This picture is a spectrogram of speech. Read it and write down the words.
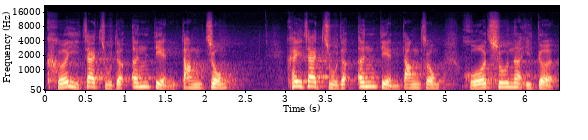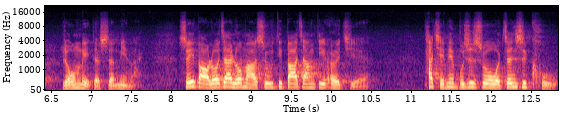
可以在主的恩典当中，可以在主的恩典当中活出那一个柔美的生命来。所以保罗在罗马书第八章第二节，他前面不是说我真是苦，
